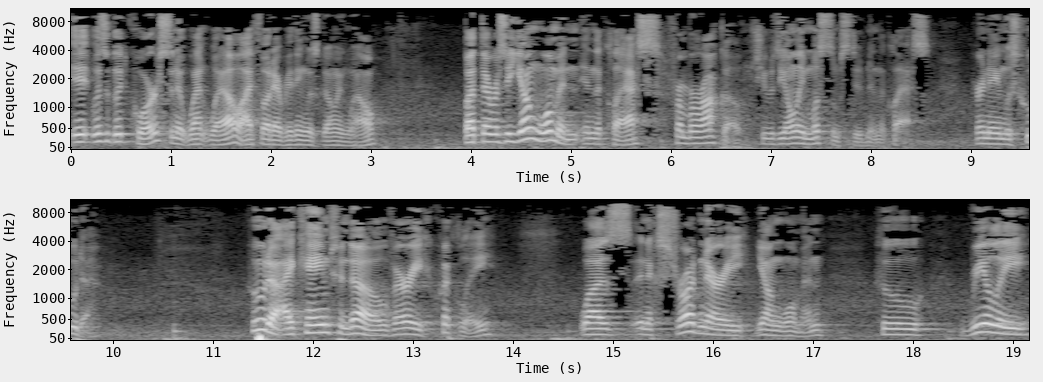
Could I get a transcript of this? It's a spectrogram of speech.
It was a good course and it went well. I thought everything was going well. But there was a young woman in the class from Morocco. She was the only Muslim student in the class. Her name was Huda. Huda, I came to know very quickly, was an extraordinary young woman who really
